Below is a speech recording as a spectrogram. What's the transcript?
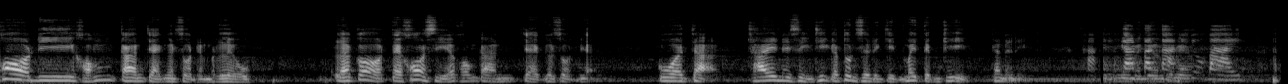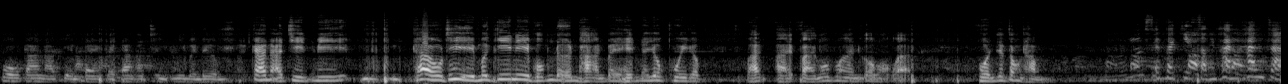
ข้อดีของการแจกเงินสดเนี่ยมันเร็ว แล้วก็แต่ข้อเสียของการแจกเงินสดเนี่ยกลัวจะใช้ในสิ่งที่กระตุ้นเศรษฐกิจไม่เต็มที่แค่นั้นเองค่ะการประกาศนโยบายโครงการอาจเปลี่ยนแปลงแต่การอัดฉีดมีเหมือนเดิม การอาชีพมีเท่าที่เมื่อกี้นี่ผมเดินผ่านไปเห็นนายกคุยกับฝ่ายฝ่ายฝ่ายงบประมาณก็บอกว่า ควรจะต้องทำเรื่องเศรษฐกิจสำคัญท่านจะ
